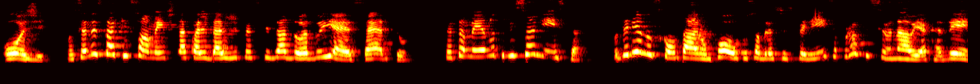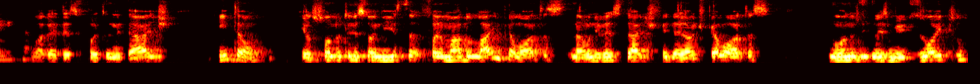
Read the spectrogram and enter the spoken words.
Hoje, você não está aqui somente na qualidade de pesquisador do IES, certo? Você também é nutricionista. Poderia nos contar um pouco sobre a sua experiência profissional e acadêmica? Eu agradeço a oportunidade. Então, eu sou nutricionista formado lá em Pelotas, na Universidade Federal de Pelotas, no ano de 2018.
